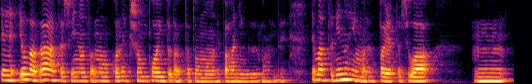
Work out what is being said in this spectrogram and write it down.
でヨガが私のその connection point だったと思うのでバーニングマンで。でまあ次の日もやっぱり私はうん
